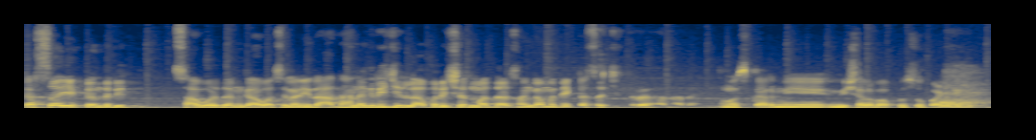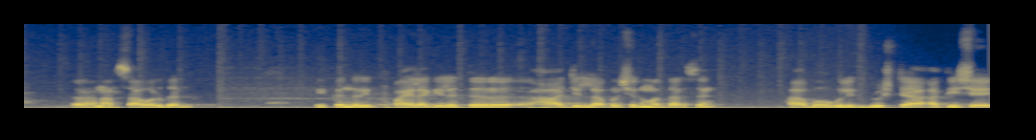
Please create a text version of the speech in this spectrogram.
कसं एकंदरीत सावर्धन गाव असेल आणि राधानगरी जिल्हा परिषद मतदारसंघामध्ये कसं चित्र राहणार आहे? नमस्कार मी विशाल बापूसू पाटील राहणार सावर्धन. एकंदरीत पाहायला गेलं तर हा जिल्हा परिषद मतदारसंघ हा भौगोलिकदृष्ट्या अतिशय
